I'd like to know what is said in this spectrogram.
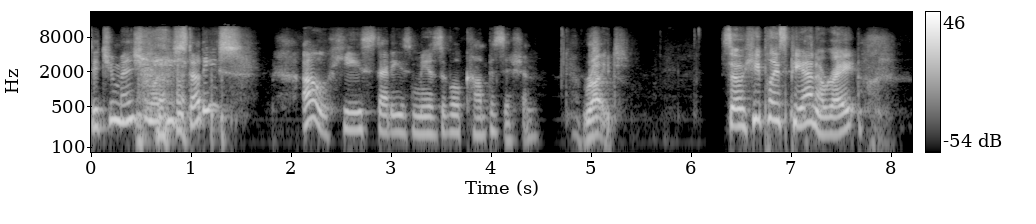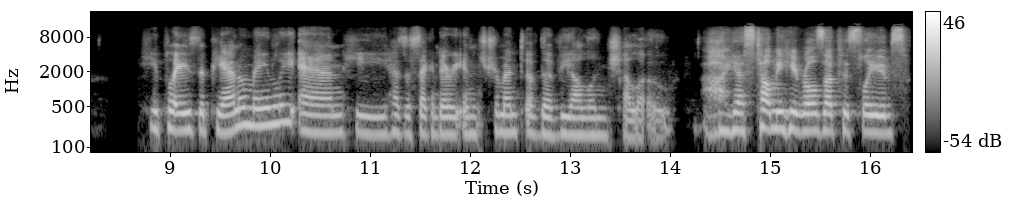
Did you mention what he studies? Oh, he studies musical composition. right. So he plays piano, right? He plays the piano mainly, and he has a secondary instrument of the violoncello. Ah, yes. Tell me he rolls up his sleeves.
